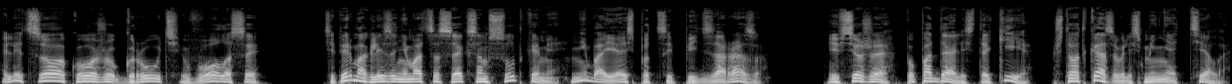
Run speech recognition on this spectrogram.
Лицо, кожу, грудь, волосы. Теперь могли заниматься сексом сутками, не боясь подцепить заразу. И все же попадались такие, что отказывались менять тело.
